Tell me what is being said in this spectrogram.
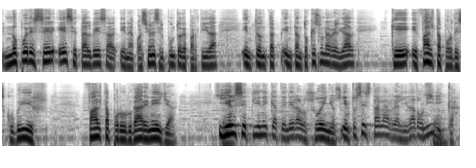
no puede ser ese tal vez en ocasiones el punto de partida, en tanto, que es una realidad que falta por descubrir, falta por hurgar en ella. Y él se tiene que atener a los sueños. Y entonces está la realidad onírica.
